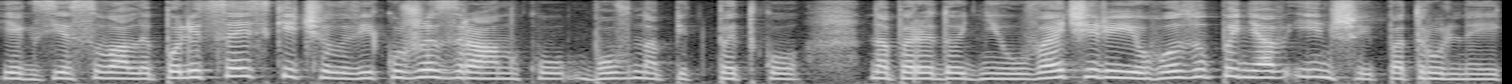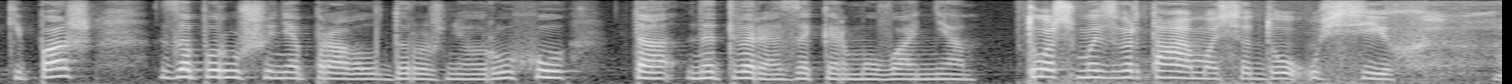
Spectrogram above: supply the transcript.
Як з'ясували поліцейські, чоловік уже зранку був на підпитку. Напередодні увечері його зупиняв інший патрульний екіпаж за порушення правил дорожнього руху та нетверезе кермування. Тож ми звертаємося до усіх е,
